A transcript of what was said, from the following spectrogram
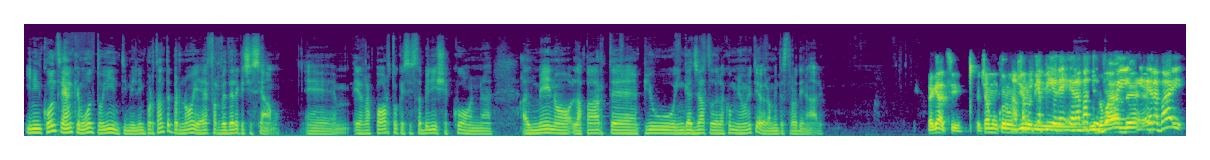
in incontri anche molto intimi. L'importante per noi è far vedere che ci siamo. E, il rapporto che si stabilisce con almeno la parte più ingaggiata della community è veramente straordinario. Ragazzi, facciamo ancora un Ma giro di capire, eravate di voi, eravai...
